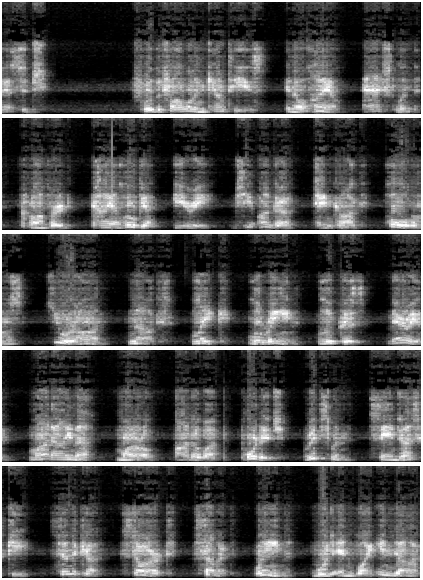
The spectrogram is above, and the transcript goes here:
Message. For the following counties in Ohio, Ashland, Crawford, Cuyahoga, Erie, Geauga, Hancock, Holmes, Huron, Knox, Lake, Lorain, Lucas, Marion, Medina, Morrow, Ottawa, Portage, Richland, Sandusky, Seneca, Stark, Summit, Wayne, Wood, and Wyandot.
